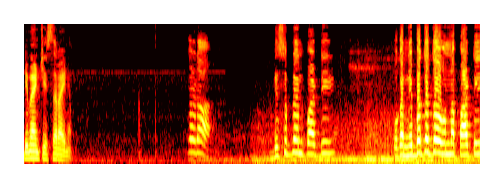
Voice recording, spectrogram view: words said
డిమాండ్ చేశారు ఆయన. ఇక్కడ డిసిప్లిన్ పార్టీ ఒక నిబద్ధతతో ఉన్న పార్టీ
